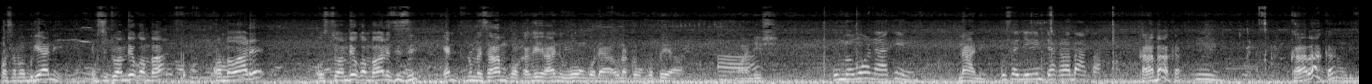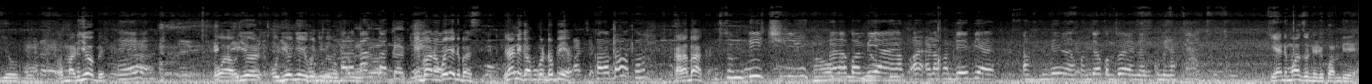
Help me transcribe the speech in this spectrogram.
Kwa sababu gani? Usituambie kwamba kwamba wale usituambie kwamba wale sisi yani tumesalamu kwa Kagera, yani uongo da unatuongopea Ah. mwandishi. Umemwona lakini Nani? usajili mpya Karabaka. Karabaka? Mm. Karabaka? Omari Jobe? Eh. Wa ujio ujio nyewe kwenye. Eh bana, ngoja ni basi. Nani kakutopia? Karabaka Karabaka. mbichi anakwambia anakwambia hivi ah, anakwambia kwamba ana miaka 13 tu. Yaani mwanzo nilikwambia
